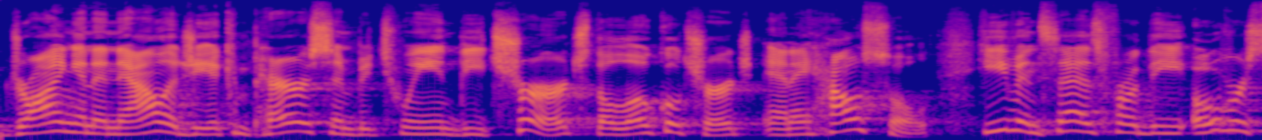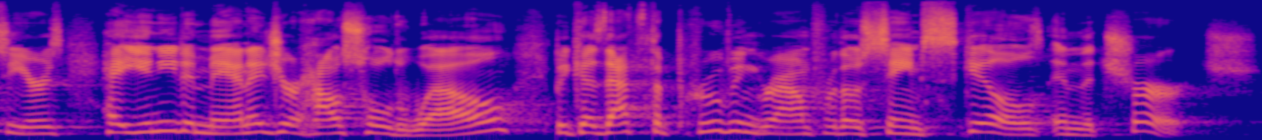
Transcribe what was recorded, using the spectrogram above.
drawing an analogy, a comparison between the church, the local church, and a household. He even says for the overseers, hey, you need to manage your household well because that's the proving ground for those same skills in the church,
